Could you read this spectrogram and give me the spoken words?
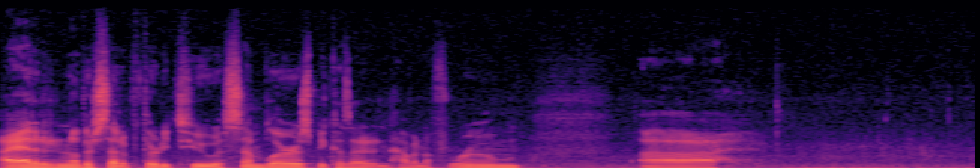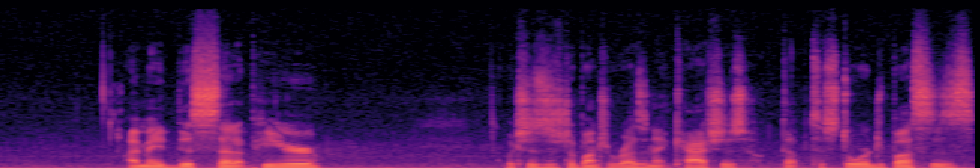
I added another set of 32 assemblers because I didn't have enough room. Uh, I made this setup here which is just a bunch of resonant caches hooked up to storage buses.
